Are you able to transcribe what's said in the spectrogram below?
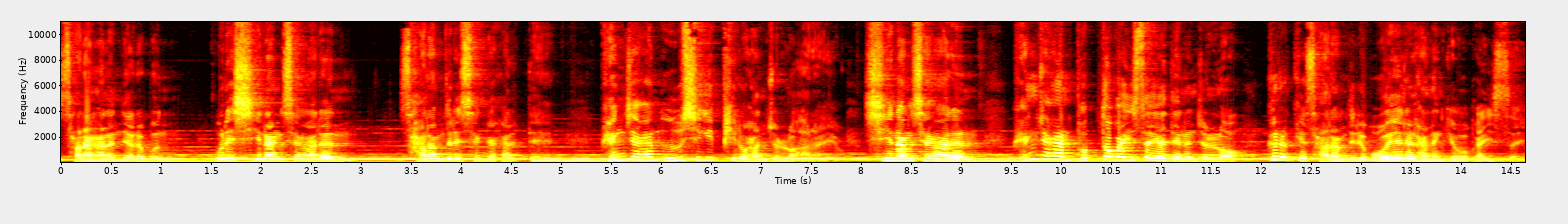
사랑하는 여러분, 우리 신앙생활은 사람들이 생각할 때 굉장한 의식이 필요한 줄로 알아요. 신앙생활은 굉장한 법도가 있어야 되는 줄로 그렇게 사람들이 오해를 하는 경우가 있어요.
